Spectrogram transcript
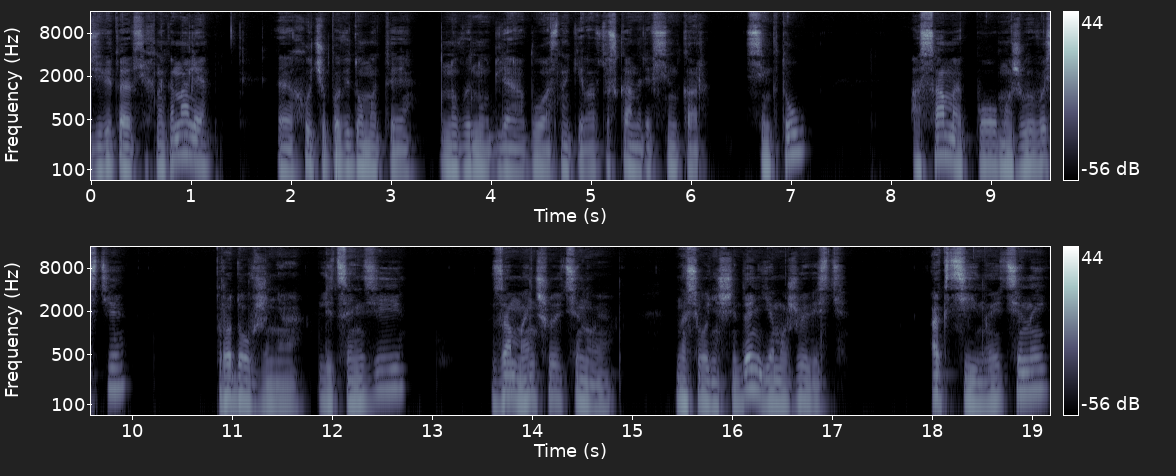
Друзі, вітаю всіх на каналі. Е, Хочу повідомити новину для власників автосканерів SyncCar SyncTool, а саме по можливості продовження ліцензії за меншою ціною. На сьогоднішній день є можливість акційної ціни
